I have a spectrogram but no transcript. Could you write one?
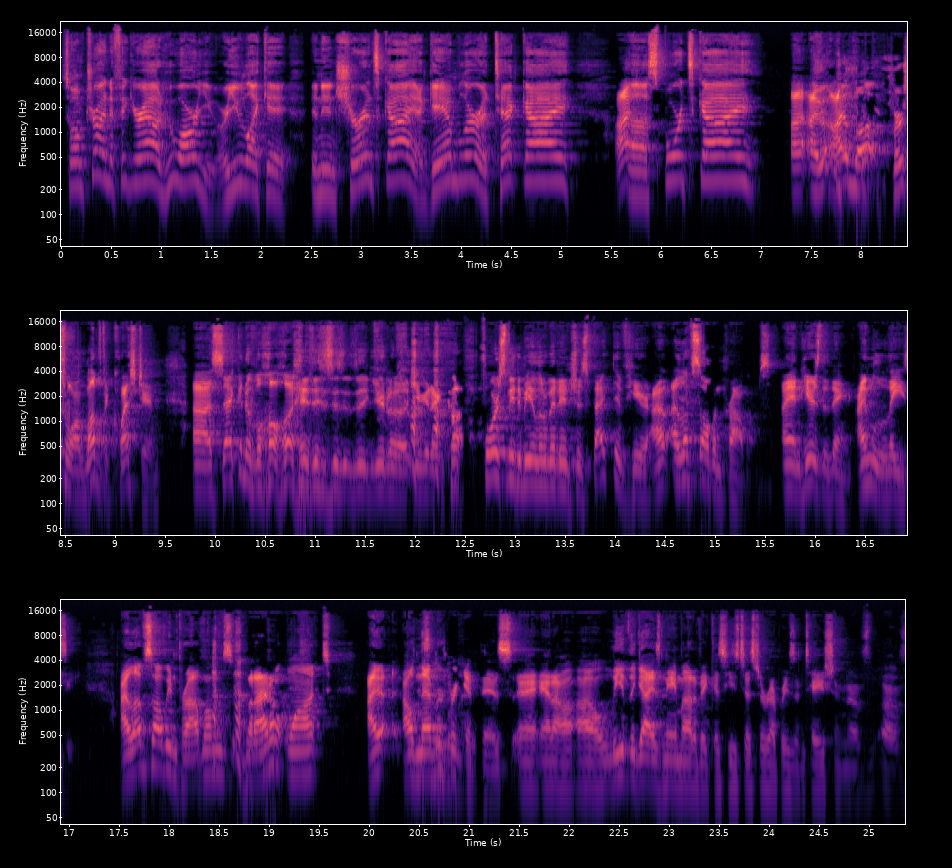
So I'm trying to figure out who are you? Are you like a an insurance guy, a gambler, a tech guy, I, a sports guy? I, I, love. First of all, I love the question. Uh, second of all, this is, you're gonna you're gonna force me to be a little bit introspective here. I, I love solving problems, and here's the thing: I'm lazy. I love solving problems, but I don't want. I, I'll never forget this, and I'll, I'll leave the guy's name out of it because he's just a representation of of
